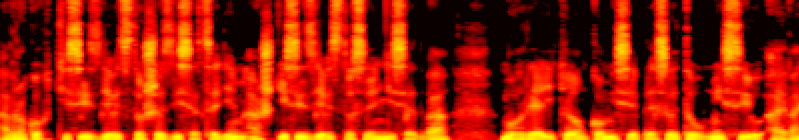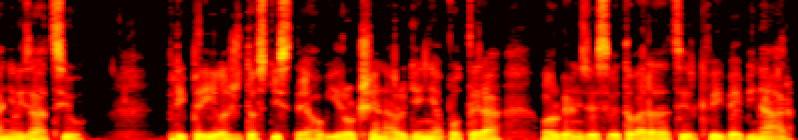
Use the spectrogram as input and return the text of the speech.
a v rokoch 1967 až 1972 bol riaditeľom Komisie pre svetovú misiu a evangelizáciu. Pri príležitosti z tého výročia narodenia Pottera organizuje Svetová rada cirkví webinár.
